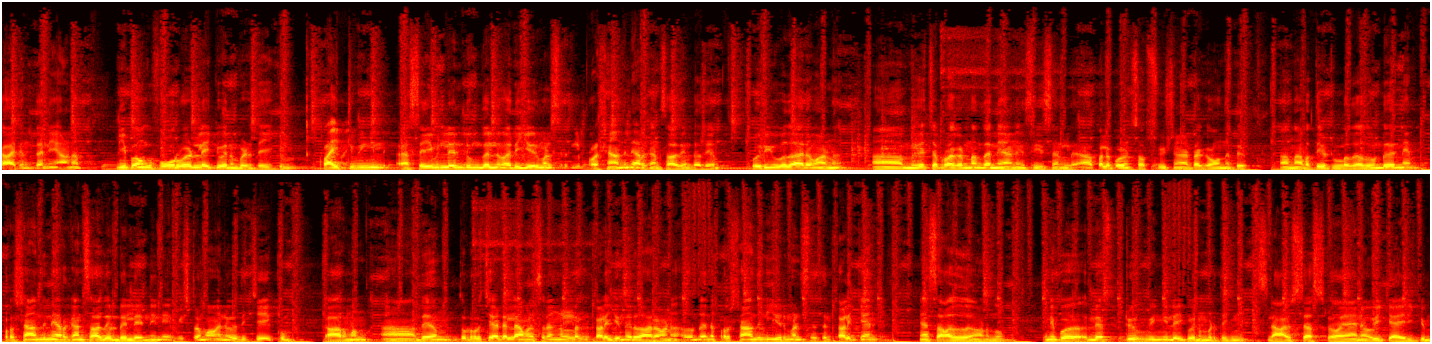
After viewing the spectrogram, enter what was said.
കാര്യം തന്നെയാണ്. ഇനിയിപ്പോൾ നമുക്ക് ഫോർവേഡിലേക്ക് വരുമ്പോഴത്തേക്കും റൈറ്റ് വിങ്ങിൽ സെയിമില്ലൻ ഡുങ്കലിന് വരെ ഈ ഒരു മത്സരത്തിൽ പ്രശാന്തിനെ ഇറക്കാൻ സാധ്യതയുണ്ട്. അദ്ദേഹം ഒരു യുവതാരമാണ്. മികച്ച പ്രകടനം തന്നെയാണ് ഈ സീസണിൽ പലപ്പോഴും സബ്സ്റ്റിറ്റ്യൂഷനായിട്ടൊക്കെ വന്നിട്ട് നടത്തിയിട്ടുള്ളത്. അതുകൊണ്ട് തന്നെ പ്രശാന്തിനെ ഇറക്കാൻ സാധ്യതയുണ്ട്. ലെന്നിനെ വിശ്രമം അനുവദിച്ചേക്കും. കാരണം അദ്ദേഹം തുടർച്ചയായിട്ട് എല്ലാ മത്സരങ്ങളിലൊക്കെ കളിക്കുന്ന ഒരു താരമാണ്. അതുകൊണ്ട് തന്നെ പ്രശാന്തിന് ഈ ഒരു മത്സരത്തിൽ കളിക്കാൻ ഞാൻ സാധ്യത കാണുന്നു. ഇനിയിപ്പോൾ ലെഫ്റ്റ് വിങ്ങിലേക്ക് വരുമ്പോഴത്തേക്കും സ്ലാവിസ്റ്റ സ്റ്റോയാനോവിക്ക് ആയിരിക്കും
